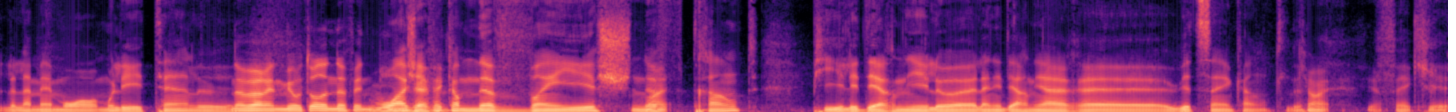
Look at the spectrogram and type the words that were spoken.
là, la mémoire, moi, les temps, là... 9h30, autour de 9h30. Ouais, j'avais fait comme 9,20-ish, Ouais. 9,30. Puis les derniers, là, euh, l'année dernière, euh, 8,50. là. Ouais, Fait que euh,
